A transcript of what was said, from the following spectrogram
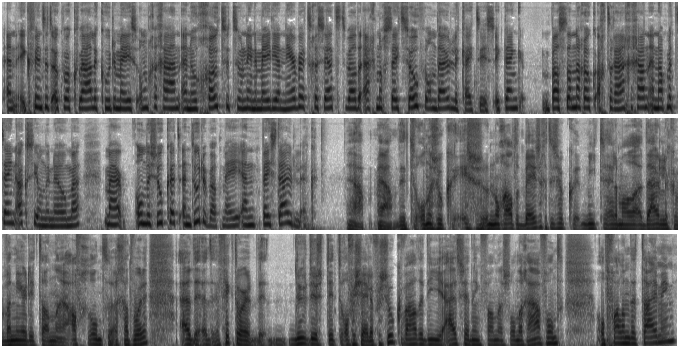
En ik vind het ook wel kwalijk hoe ermee is omgegaan. En hoe groot ze toen in de media neer werd gezet. Terwijl er eigenlijk nog steeds zoveel onduidelijkheid is. Ik denk, was dan er ook achteraan gegaan en had meteen actie ondernomen. Maar onderzoek het en doe er wat mee. En wees duidelijk. Ja, ja, dit onderzoek is nog altijd bezig. Het is ook niet helemaal duidelijk wanneer dit dan eh, afgerond eh, gaat worden. Uh, Victor, nu dus dit officiële verzoek. We hadden die uitzending van zondagavond. Opvallende timing?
